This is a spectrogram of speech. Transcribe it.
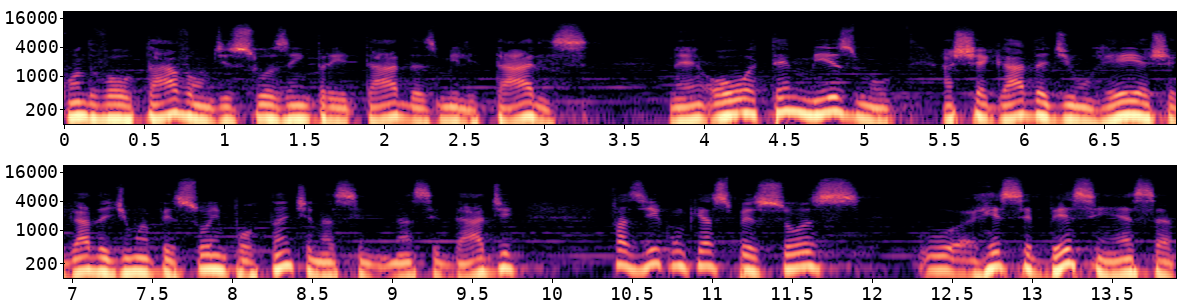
quando voltavam de suas empreitadas militares, né, ou até mesmo a chegada de um rei, a chegada de uma pessoa importante na, na cidade, fazia com que as pessoas recebessem essa,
